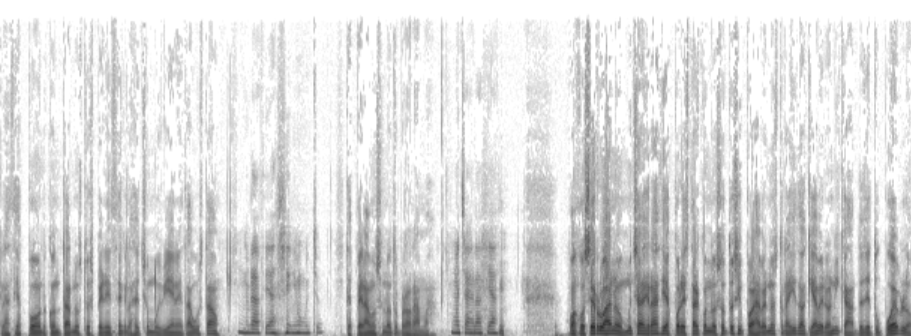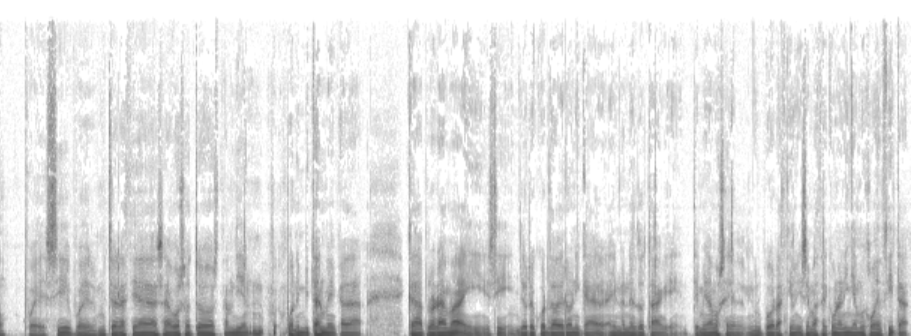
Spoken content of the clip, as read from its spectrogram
Gracias por contarnos tu experiencia, que la has hecho muy bien. ¿eh? ¿Te ha gustado? Gracias, sí, mucho. Te esperamos en otro programa. Muchas gracias. Juan José Ruano, muchas gracias por estar con nosotros y por habernos traído aquí a Verónica, desde tu pueblo. Pues sí, pues muchas gracias a vosotros también por invitarme cada, cada programa. Y sí, yo recuerdo a Verónica, hay una anécdota que terminamos el, el grupo de oración y se me acerca una niña muy jovencita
